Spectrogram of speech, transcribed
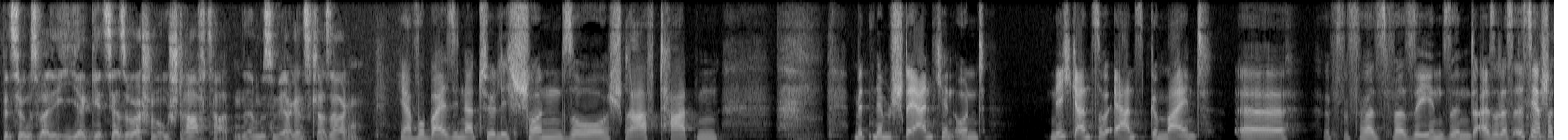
beziehungsweise hier geht es ja sogar schon um Straftaten, ne? müssen wir ja ganz klar sagen. Ja, wobei sie natürlich schon so Straftaten mit einem Sternchen und nicht ganz so ernst gemeint äh, versehen sind. Also das ist ja schon,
